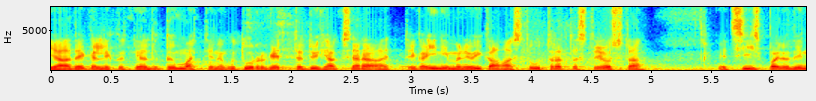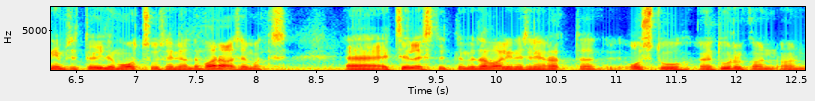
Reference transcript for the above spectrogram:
ja tegelikult nii-öelda tõmmati nagu turg ette tühjaks ära, et ega inimene ju iga aasta uut ratast ei osta. et siis paljud inimesed tõid oma otsuse nii-öelda varasemaks et sellest, ütleme, tavaline selline ratta ostuturg on, on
